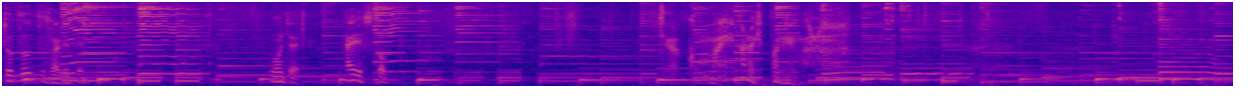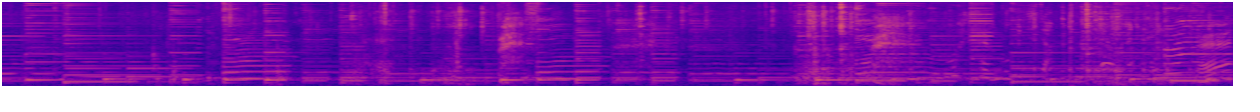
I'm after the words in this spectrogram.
ちょっとずつ下げて。もうちょい。はいストップ。ら引っ張れへんかなえ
